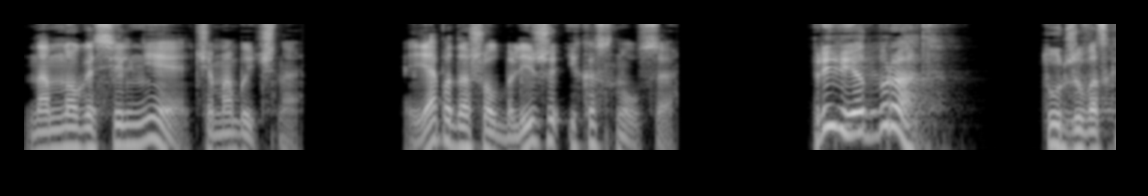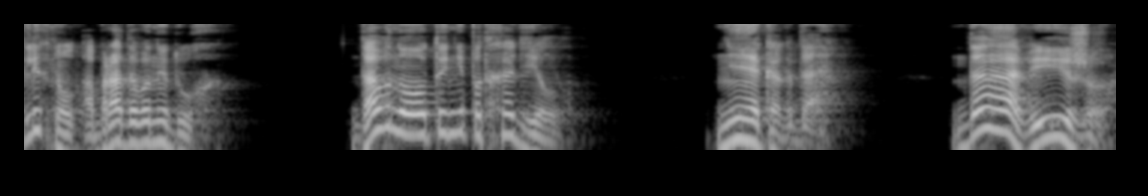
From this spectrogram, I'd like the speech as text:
Намного сильнее, чем обычно. Я подошел ближе и коснулся. «Привет, брат!» Тут же воскликнул обрадованный дух. «Давно ты не подходил». «Некогда». «Да, вижу.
